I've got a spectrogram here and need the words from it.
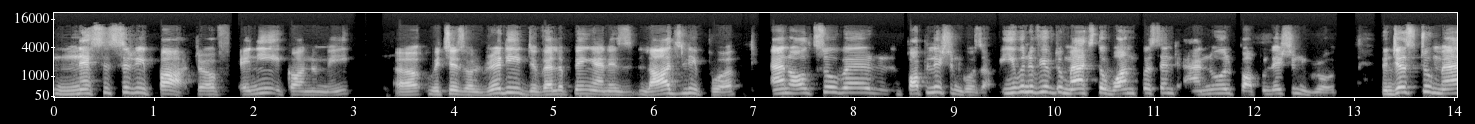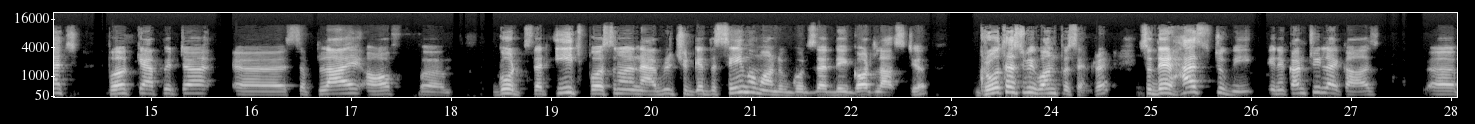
necessary part of any economy uh, which is already developing and is largely poor and also where population goes up. Even if you have to match the 1% annual population growth then just to match per capita uh, supply of uh, goods that each person on an average should get the same amount of goods that they got last year growth has to be 1% right? So there has to be in a country like ours uh,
